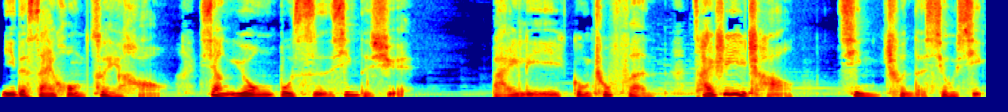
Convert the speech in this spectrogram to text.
你的腮红最好，像永不死心的雪，白里拱出粉，才是一场青春的修行。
